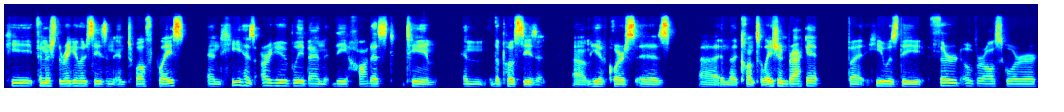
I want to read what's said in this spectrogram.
He finished the regular season in 12th place, and he has arguably been the hottest team in the postseason. Um, he, of course, is uh, in the consolation bracket, but he was the third overall scorer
